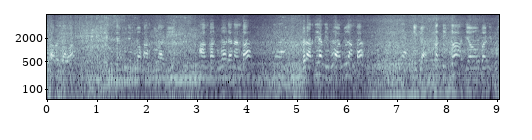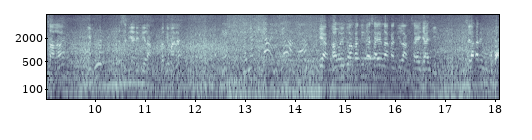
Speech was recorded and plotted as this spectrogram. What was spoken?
Ya, ibu taruh di bawah. Ini saya punya dua kartu lagi, angka dua dan angka. Berarti yang ibu ambil angka tiga. Ketika jawaban ibu salah, ibu bersedia ditilang. Bagaimana? Benar tiga nggak ditilang ya? Ya, kalau itu angka tiga saya nggak akan tilang, saya janji. Silakan ibu buka.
